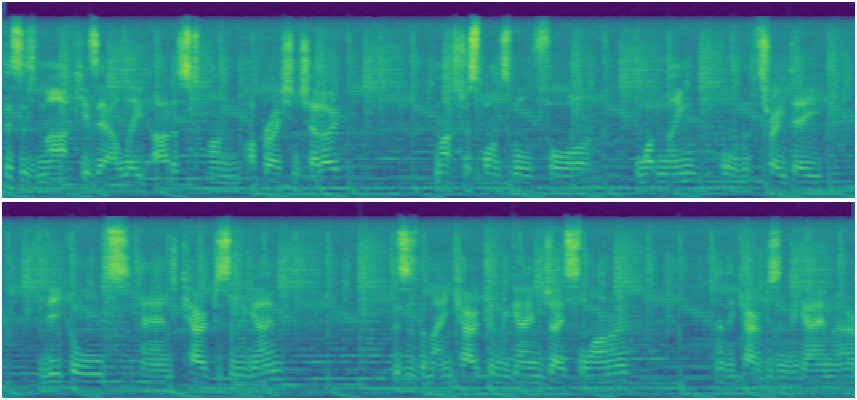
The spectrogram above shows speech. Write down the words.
This is Mark, he's our lead artist on Operation Shadow. Mark's responsible for modelling all the 3D vehicles and characters in the game. This is the main character in the game, Jay Solano, and the characters in the game are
